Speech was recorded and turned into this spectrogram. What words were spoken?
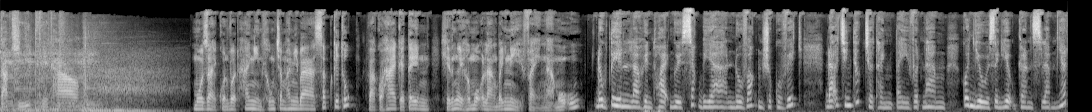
tạp chí thể thao. Mùa giải quần vợt 2023 sắp kết thúc và có hai cái tên khiến người hâm mộ làng banh nỉ phải ngả mũ. Đầu tiên là huyền thoại người Serbia Novak Djokovic đã chính thức trở thành tay vợt nam có nhiều danh hiệu Grand Slam nhất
